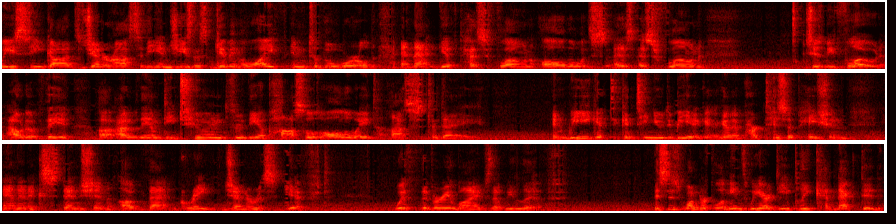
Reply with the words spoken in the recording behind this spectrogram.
we see God's generosity in Jesus giving life into the world, and that gift has flown all the has, has flown excuse me, flowed out of the uh, out of the empty tomb through the apostles all the way to us today. And we get to continue to be again a participation and an extension of that great generous gift with the very lives that we live. This is wonderful. It means we are deeply connected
